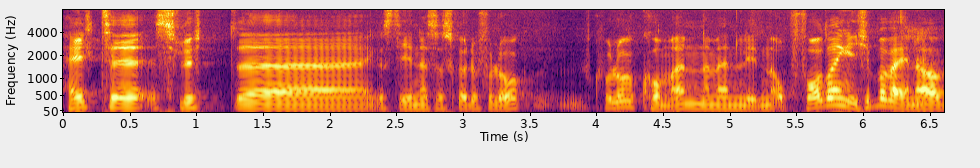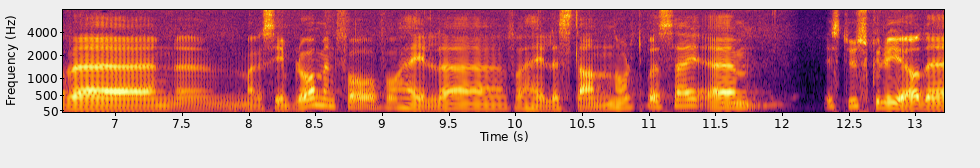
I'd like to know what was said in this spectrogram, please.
Helt til slutt, eh, Kristine, så skal du få lov, få lov å komme med en liten oppfordring. Ikke på vegne av uh, Magasin Blå, men for, for, hele, for, hele, standen, holdt jeg på å si. Um, hvis du skulle gjøre det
